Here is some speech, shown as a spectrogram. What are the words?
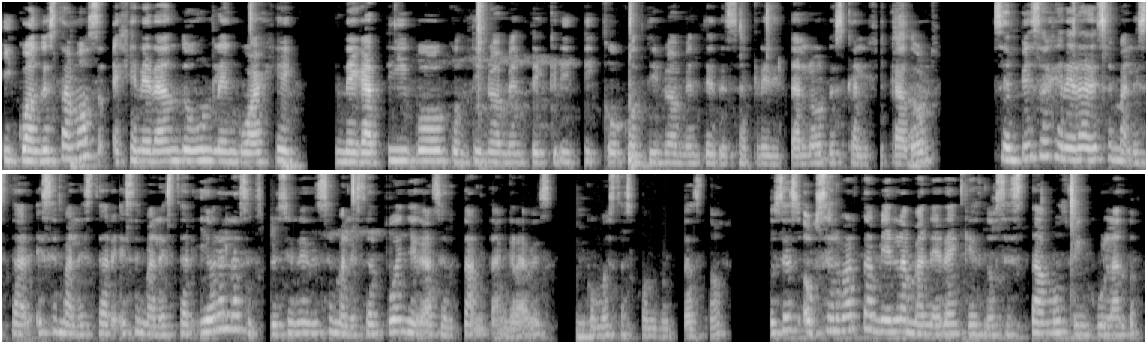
Y cuando estamos generando un lenguaje negativo, continuamente crítico, continuamente desacreditador, descalificador, se empieza a generar ese malestar, ese malestar, ese malestar. Y ahora las expresiones de ese malestar pueden llegar a ser tan, tan graves como estas conductas, ¿no? Entonces, observar también la manera en que nos estamos vinculando.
